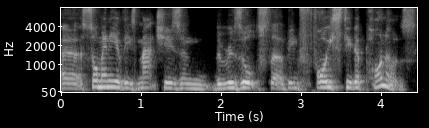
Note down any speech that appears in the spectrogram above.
Uh, so many of these matches and the results that have been foisted upon us.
